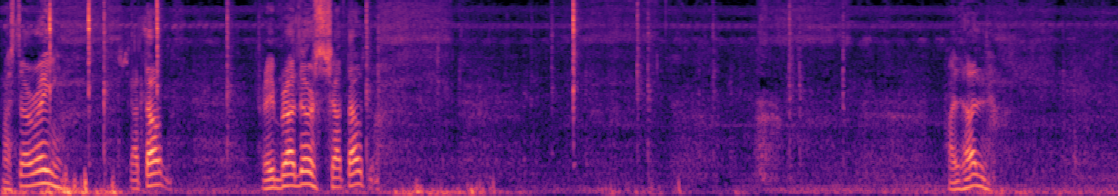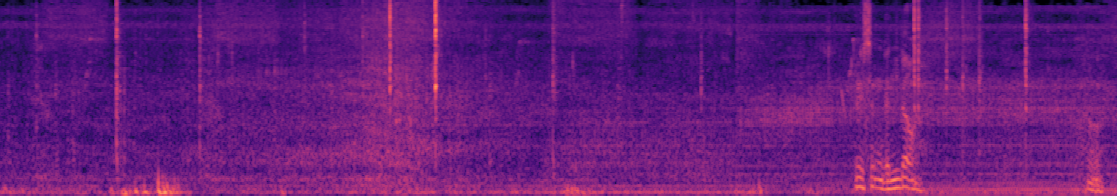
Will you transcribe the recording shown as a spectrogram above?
Master Ray. Shoutout. Ray Brothers, shoutout. Hal hal. Guys, ang ganda oh. Oh.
